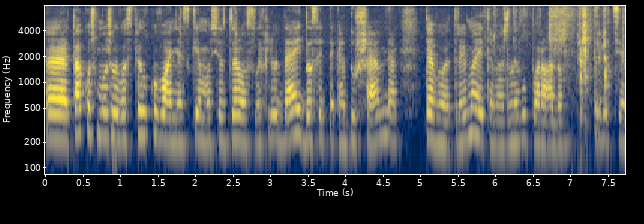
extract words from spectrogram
Е, Також можливо спілкування з кимось із дорослих людей, досить таке душевне, де ви отримаєте важливу пораду. Стрільці.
